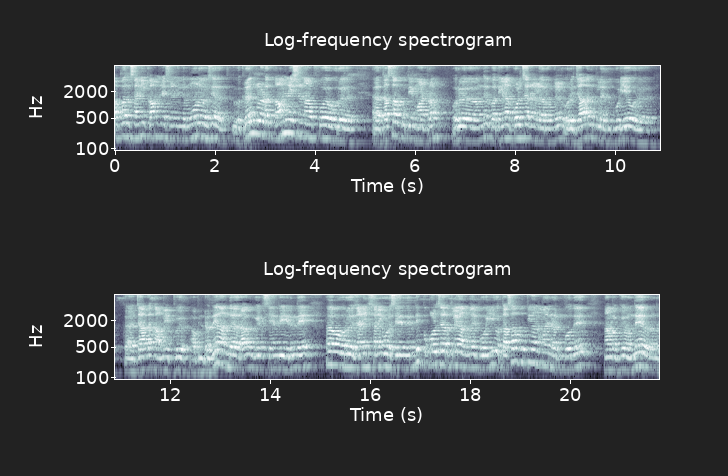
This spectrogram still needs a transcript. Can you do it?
அப்போ அந்த சனி காம்பினேஷன் இந்த மூணு கிரகங்களோட காம்பினேஷன் ஆஃப் ஒரு தசா புத்தி மாற்றம் ஒரு வந்து பார்த்தீங்கன்னா கோல்சார நிலவரங்கள் ஒரு ஜாதகத்தில் இருக்கக்கூடிய ஒரு ஜாதக அமைப்பு அப்படின்றது அந்த ராகு கேது சேர்ந்து இருந்து ஒரு சனி சனி கூட சேர்ந்து இருந்து இப்போ கோல்சாரத்துலேயும் அந்த மாதிரி போய் ஒரு தசாபுத்தியும் அந்த மாதிரி நடக்கும்போது நமக்கு வந்து ஒரு அந்த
